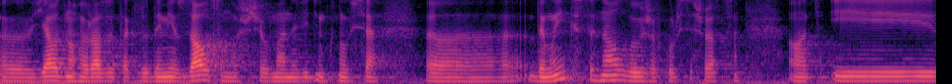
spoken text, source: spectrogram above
Е, Я одного разу так задимів зал, тому що в мене відімкнувся е, DMX сигнал, ви вже в курсі, що це. От, і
